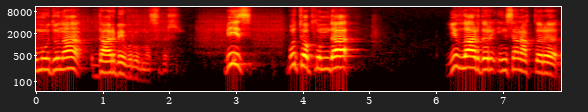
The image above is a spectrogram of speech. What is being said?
umuduna darbe vurulmasıdır. Biz bu toplumda yıllardır insan hakları,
